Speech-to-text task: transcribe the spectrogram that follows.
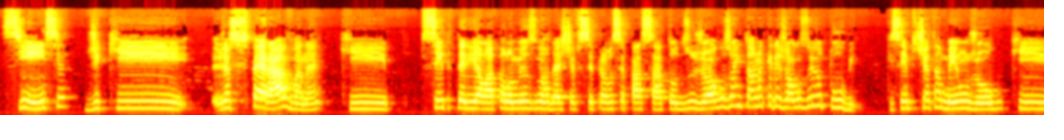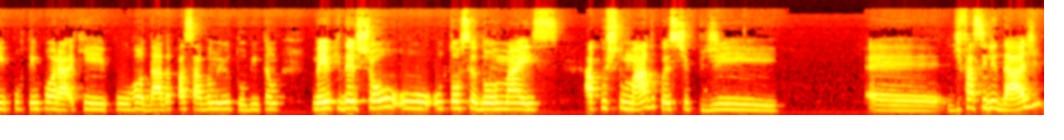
ciência de que já se esperava, né? Que sempre teria lá pelo menos o Nordeste FC para você passar todos os jogos, ou então naqueles jogos do YouTube que sempre tinha também um jogo que por temporada, que por rodada passava no YouTube. Então, meio que deixou o, o torcedor mais acostumado com esse tipo de, é, de facilidade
